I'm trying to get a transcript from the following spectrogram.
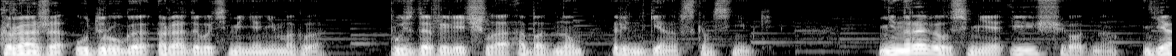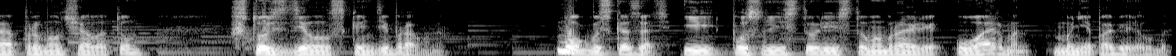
Кража у друга радовать меня не могла, пусть даже речь шла об одном рентгеновском снимке. Не нравилось мне и еще одно. Я промолчал о том, что сделал с Кэнди Брауном. Мог бы сказать, и после истории с Томом Райли Уайрман мне поверил бы.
